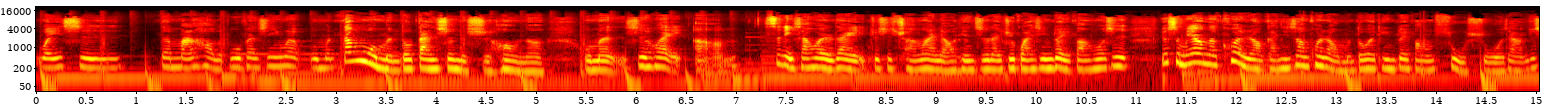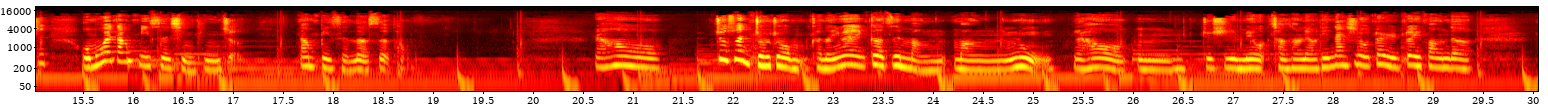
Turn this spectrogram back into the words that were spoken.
维持。的蛮好的部分，是因为我们当我们都单身的时候呢，我们是会嗯私底下会在就是传来聊天之类去关心对方，或是有什么样的困扰，感情上困扰，我们都会听对方诉说，这样就是我们会当彼此的倾听者，当彼此的垃圾桶。然后就算久久可能因为各自忙忙碌，然后嗯就是没有常常聊天，但是我对于对方的。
